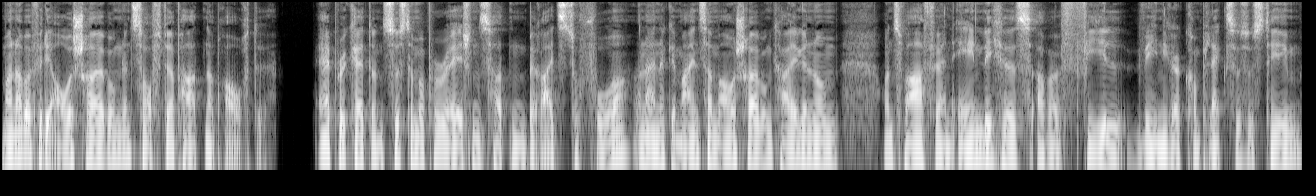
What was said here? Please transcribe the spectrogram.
man aber für die Ausschreibung einen Softwarepartner brauchte. Apricot und System Operations hatten bereits zuvor an einer gemeinsamen Ausschreibung teilgenommen, und zwar für ein ähnliches, aber viel weniger komplexes System.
